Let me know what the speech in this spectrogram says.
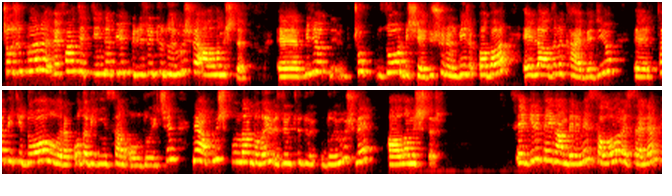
Çocukları vefat ettiğinde büyük bir üzüntü duymuş ve ağlamıştır. E, biliyor, çok zor bir şey. Düşünün bir baba evladını kaybediyor. E, tabii ki doğal olarak o da bir insan olduğu için ne yapmış? Bundan dolayı üzüntü du- duymuş ve ağlamıştır. Sevgili Peygamberimiz sallallahu aleyhi ve sellem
